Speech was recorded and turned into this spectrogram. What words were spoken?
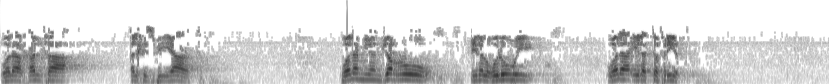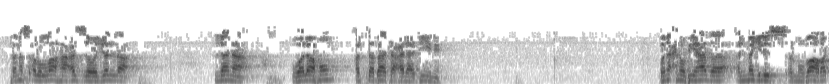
ولا خلف الحزبيات. ولم ينجروا إلى الغلو ولا إلى التفريط. فنسأل الله عز وجل لنا ولهم الثبات على دينه. ونحن في هذا المجلس المبارك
